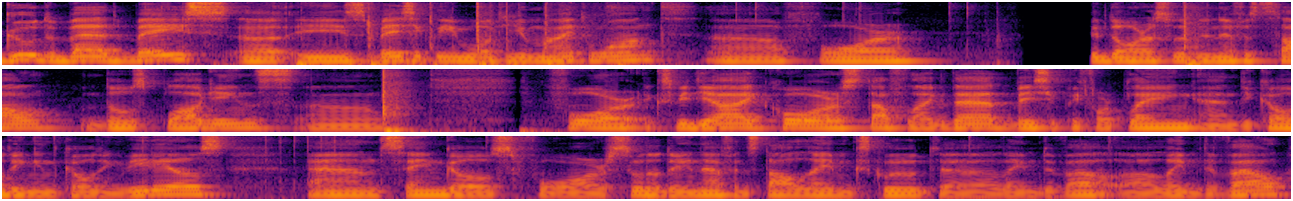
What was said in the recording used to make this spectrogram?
good bad base uh, is basically what you might want uh, for Fedora so dnf install those plugins uh, for xvidcore stuff like that basically for playing and decoding encoding videos and same goes for sudo dnf install lame exclude uh, lame devel uh, lame devel.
